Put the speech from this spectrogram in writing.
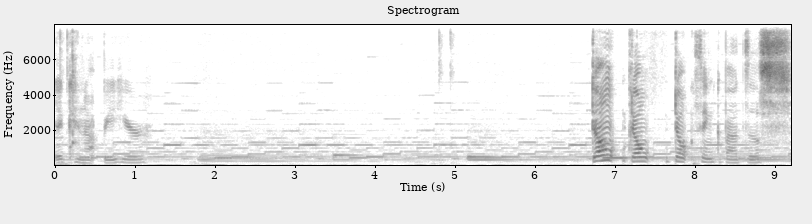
It, it cannot be here. Don't don't don't think about this.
